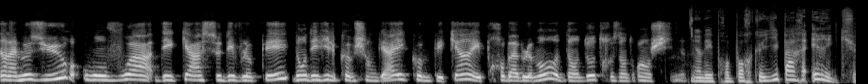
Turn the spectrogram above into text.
dans la mesure où on voit des cas se développer dans des villes comme Shanghai, comme Pékin et probablement dans d'autres endroits en Chine. Des propos recueillis par Eric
